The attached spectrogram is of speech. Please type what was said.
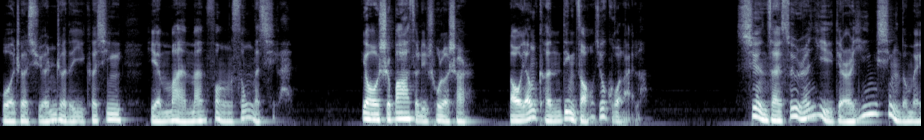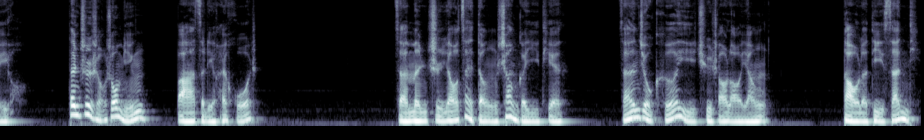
我这悬着的一颗心也慢慢放松了起来。要是八字里出了事儿，老杨肯定早就过来了。现在虽然一点音信都没有，但至少说明八字里还活着。咱们只要再等上个一天，咱就可以去找老杨了。到了第三天，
